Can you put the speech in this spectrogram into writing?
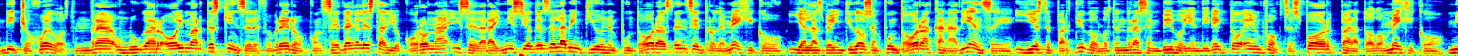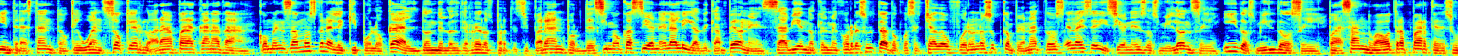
Dicho juego tendrá un lugar hoy martes 15 de febrero con sede en el Estadio Corona y se dará inicio de desde la 21 en punto horas en centro de México y a las 22 en punto hora canadiense y este partido lo tendrás en vivo y en directo en Fox Sport para todo México, mientras tanto que One Soccer lo hará para Canadá. Comenzamos con el equipo local, donde los guerreros participarán por décima ocasión en la Liga de Campeones, sabiendo que el mejor resultado cosechado fueron los subcampeonatos en las ediciones 2011 y 2012. Pasando a otra parte de su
